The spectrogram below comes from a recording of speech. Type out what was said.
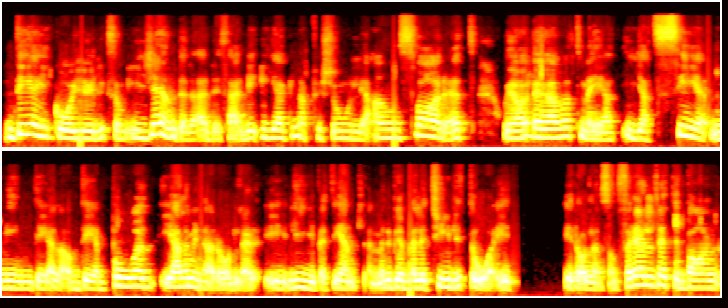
det går ju liksom igen det där, det, så här, det egna personliga ansvaret. Och jag har mm. övat mig att, i att se min del av det, både i alla mina roller i livet egentligen, men det blev väldigt tydligt då i, i rollen som förälder till barn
